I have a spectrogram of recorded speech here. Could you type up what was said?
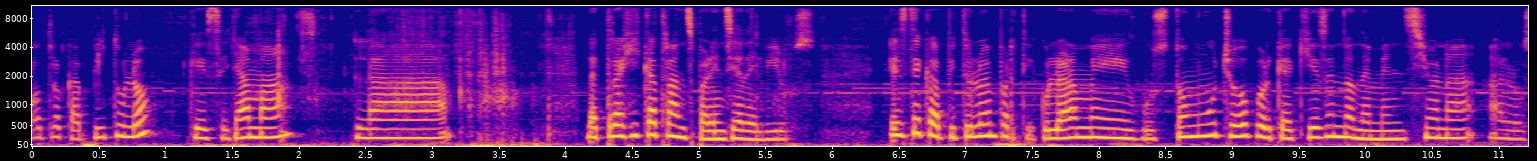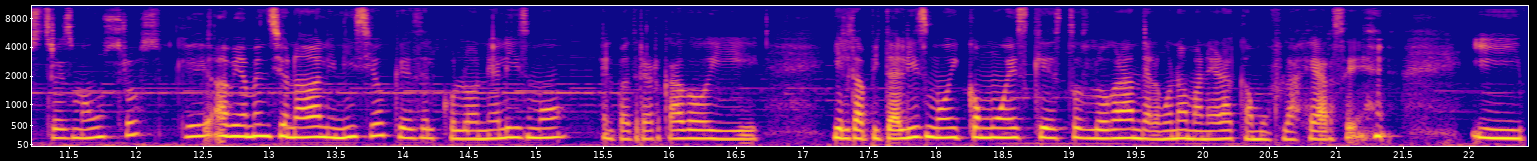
otro capítulo que se llama La, la trágica transparencia del virus. Este capítulo en particular me gustó mucho porque aquí es en donde menciona a los tres monstruos que había mencionado al inicio, que es el colonialismo, el patriarcado y el capitalismo y cómo es que estos logran de alguna manera camuflajearse y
